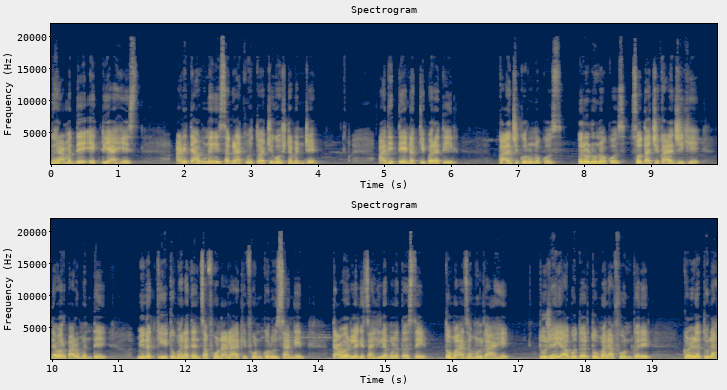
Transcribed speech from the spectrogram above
घरामध्ये एकटी आहेस. आणि त्याहूनही सगळ्यात महत्त्वाची गोष्ट म्हणजे आदित्य नक्की परत येईल. काळजी करू नकोस रडू नकोस स्वतःची काळजी घे. त्यावर पारू म्हणते मी नक्की तुम्हाला त्यांचा फोन आला की फोन करून सांगेन. त्यावर लगेच अहिल्या म्हणत असते तो माझा मुलगा आहे. तुझ्याही अगोदर तो मला फोन करेल. कळलं तुला?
